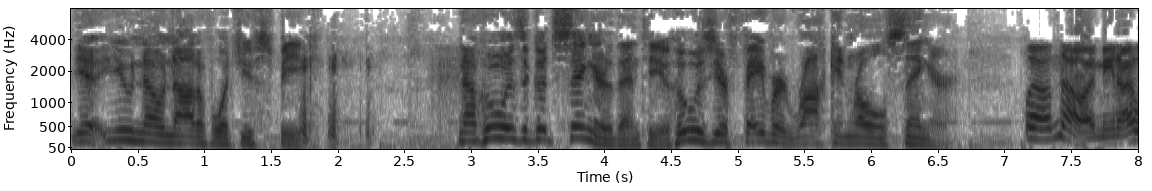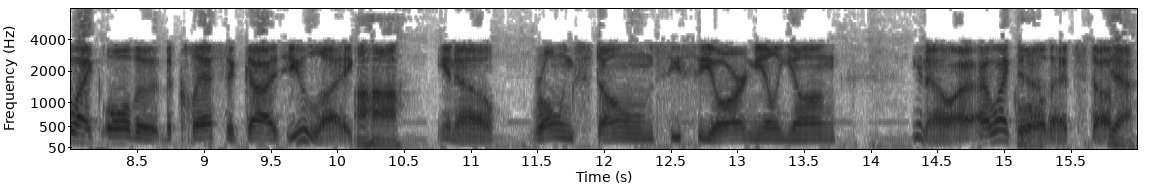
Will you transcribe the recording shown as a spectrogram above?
Yeah, you know not of what you speak. now, who is a good singer then to you? Who is your favorite rock and roll singer? Well, no, I mean, I like all the the classic guys you like. Uh huh. You know, Rolling Stones, CCR, Neil Young. You know, I, I like all that stuff. Yeah.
